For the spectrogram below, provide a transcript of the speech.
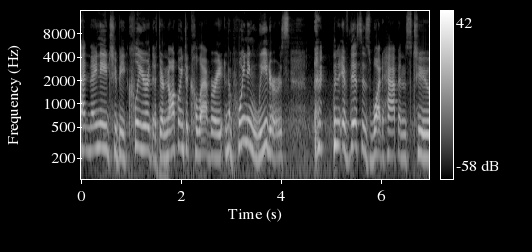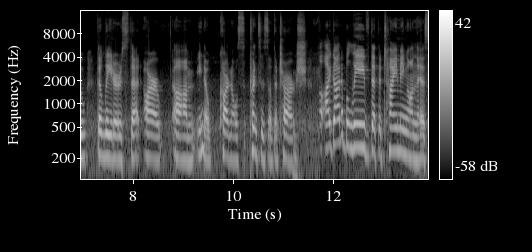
And they need to be clear that they're not going to collaborate in appointing leaders if this is what happens to the leaders that are, um, you know, cardinals, princes of the church. I got to believe that the timing on this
